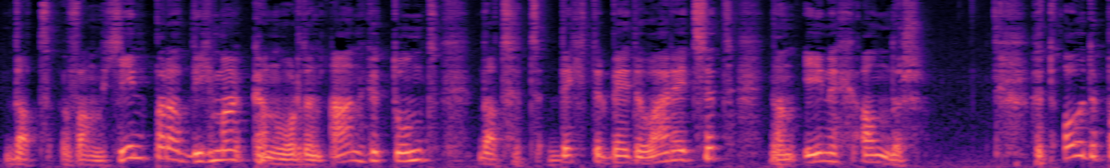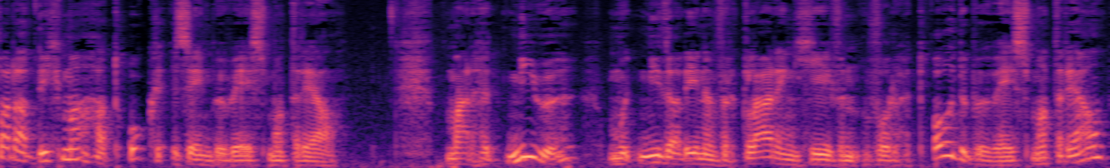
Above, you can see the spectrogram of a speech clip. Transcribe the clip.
dat van geen paradigma kan worden aangetoond dat het dichter bij de waarheid zit dan enig ander. Het oude paradigma had ook zijn bewijsmateriaal. Maar het nieuwe moet niet alleen een verklaring geven voor het oude bewijsmateriaal,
